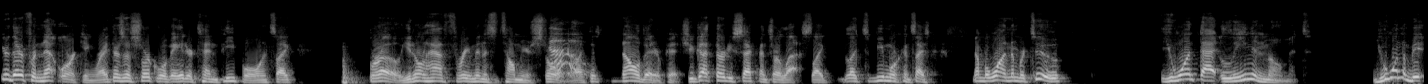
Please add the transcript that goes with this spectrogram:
you're there for networking, right? There's a circle of eight or ten people, and it's like, bro, you don't have three minutes to tell me your story. No. Like this an elevator pitch, you got 30 seconds or less. Like let's be more concise. Number one, number two, you want that lean in moment. You want to be,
